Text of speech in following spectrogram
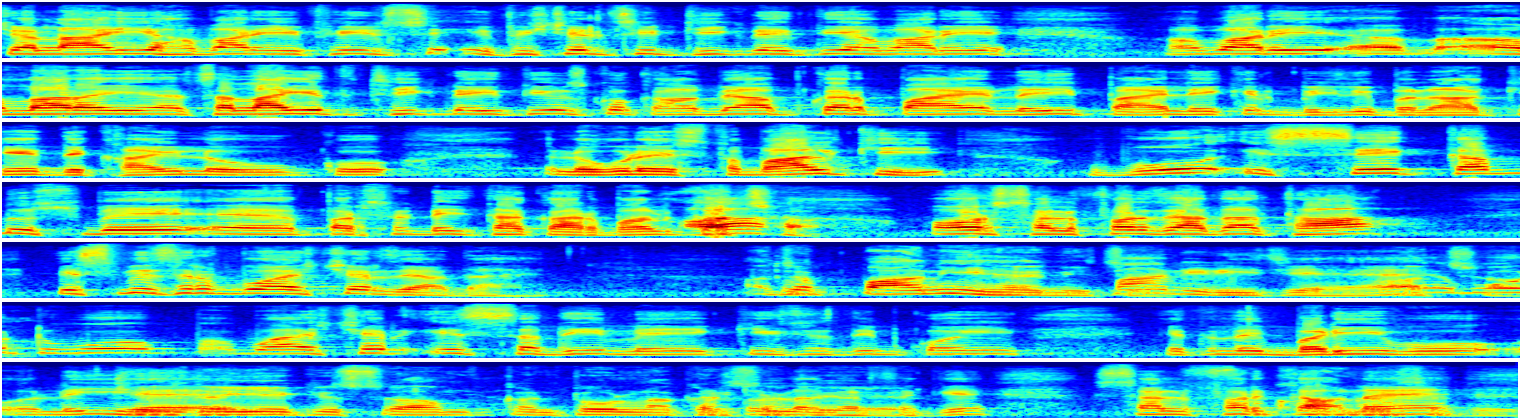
चलाई हमारी एफिशिएंसी ठीक नहीं थी हमारी हमारी हमारा सलाहियत ठीक नहीं थी उसको कामयाब कर पाए नहीं पाए लेकिन बिजली बना के दिखाई लोगों को लोगों ने इस्तेमाल की वो इससे कम उसमें परसेंटेज था कार्बन का अच्छा। और सल्फ़र ज़्यादा था इसमें सिर्फ़ मॉइस्चर ज़्यादा है। अच्छा तो पानी है नीचे। पानी नीचे है अच्छा। वो वो मॉइस्चर इस सदी में किसी सदी में कोई इतनी बड़ी वो नहीं है। नहीं है कि हम कंट्रोल ना कर कंट्रोल ना कर सके। सल्फ़र कम है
